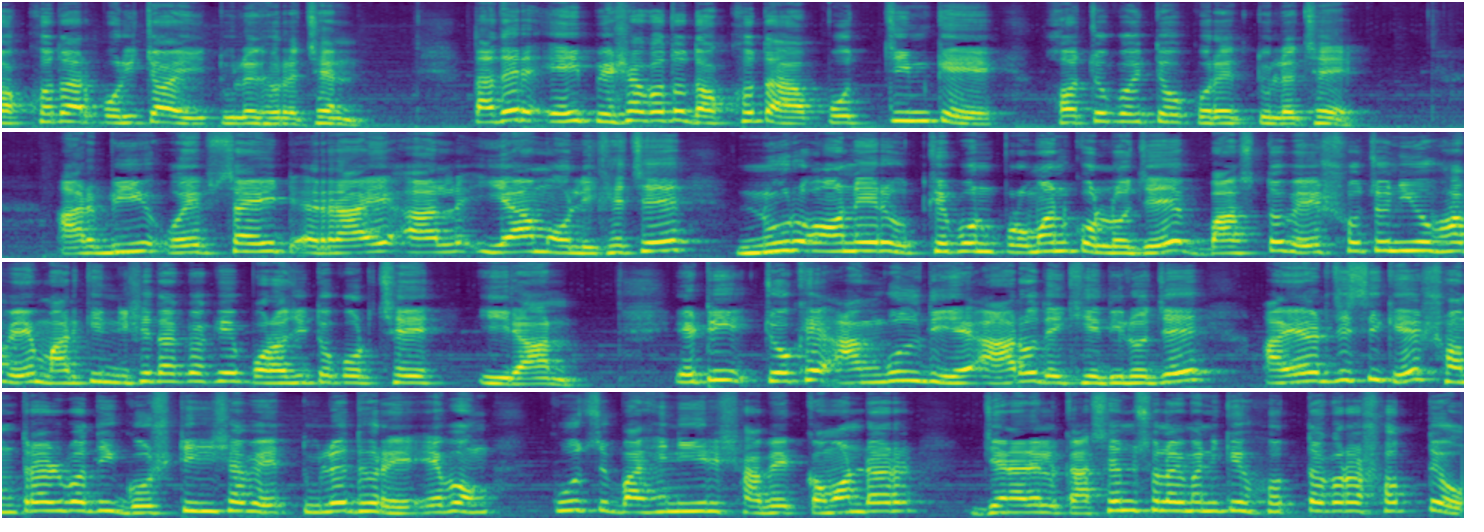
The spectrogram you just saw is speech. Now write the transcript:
দক্ষতার পরিচয় তুলে ধরেছেন। তাদের এই পেশাগত দক্ষতা পশ্চিমকে হচকৈত করে তুলেছে। আরবি ওয়েবসাইট রায় আল ইয়ামও লিখেছে, নূর অনের উৎক্ষেপণ প্রমাণ করল যে বাস্তবে শোচনীয়ভাবে মার্কিন নিষেধাজ্ঞাকে পরাজিত করছে ইরান। এটি চোখে আঙ্গুল দিয়ে আরও দেখিয়ে দিল যে আইআরজিসিকে সন্ত্রাসবাদী গোষ্ঠী হিসাবে তুলে ধরে এবং কুচ বাহিনীর সাবেক কমান্ডার জেনারেল কাসেম সোলাইমানিকে হত্যা করা সত্ত্বেও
